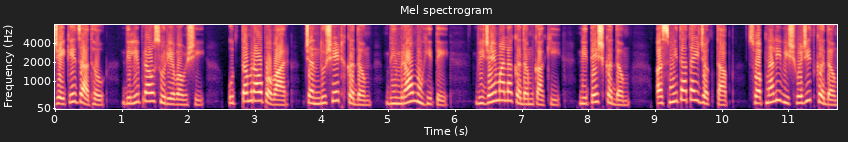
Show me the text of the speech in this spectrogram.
जे के जाधव दिलीपराव सूर्यवंशी उत्तमराव पवार चंदुशेठ कदम भीमराव मोहिते विजयमाला कदम काकी नितेश कदम अस्मिताताई जगताप स्वप्नाली विश्वजित कदम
